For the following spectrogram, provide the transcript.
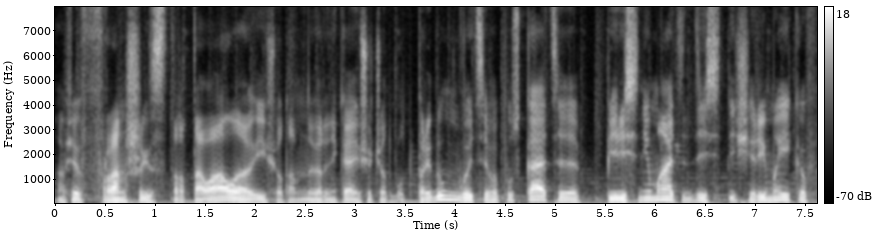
вообще франшиз стартовало, еще там наверняка еще что-то будут придумывать, выпускать, переснимать 10 тысяч ремейков,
